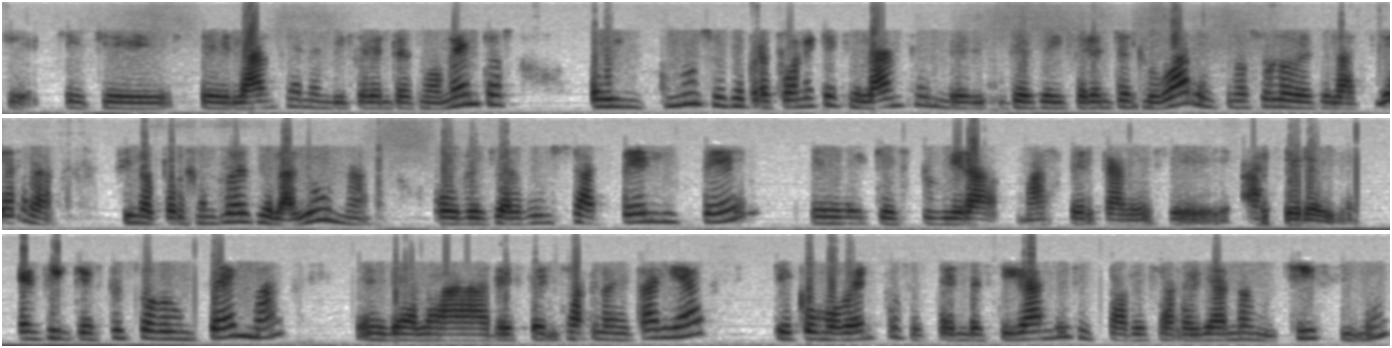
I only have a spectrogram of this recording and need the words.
que, se lancen en diferentes momentos o incluso se propone que se lancen desde diferentes lugares, no solo desde la Tierra, sino por ejemplo desde la Luna o desde algún satélite eh, que estuviera más cerca de ese asteroide. En fin, que esto es todo un tema, el de la defensa planetaria, que como ven, pues está investigando y se está desarrollando muchísimo.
